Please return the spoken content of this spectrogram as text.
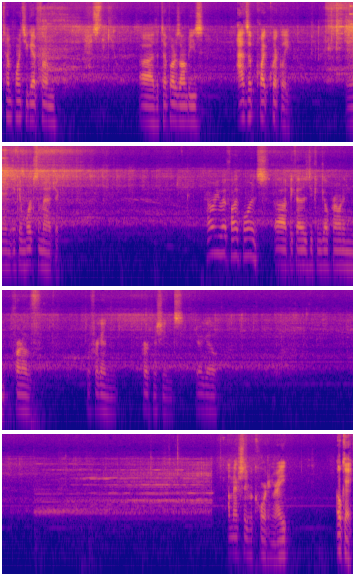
10 points you get from. Uh, the Templar zombies adds up quite quickly. And it can work some magic. How are you at 5 points? Uh, because you can go prone in front of the friggin' perk machines. There you go. I'm actually recording, right? Okay.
